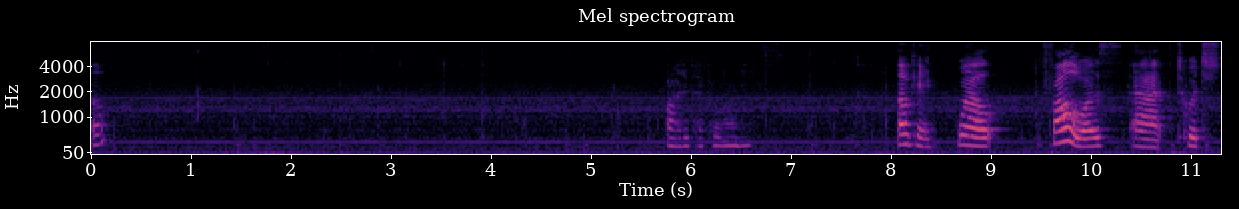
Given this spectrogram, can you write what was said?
Oh. Are the pepperonis? Okay, well, follow us at twitch.tv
